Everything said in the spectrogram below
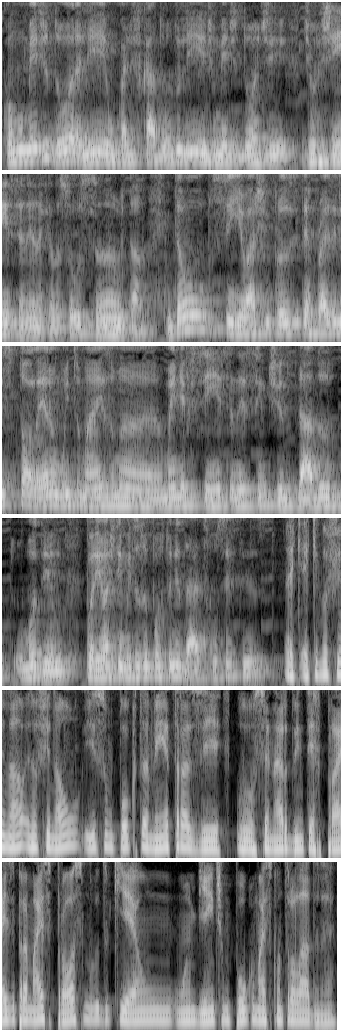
como um medidor ali, um qualificador do lead, um medidor de, de urgência né, naquela solução e tal. Então, sim, eu acho que os produtos enterprise eles toleram muito mais uma, uma ineficiência nesse sentido, dado o modelo. Porém, eu acho que tem muitas oportunidades, com certeza. É, é, que no final, no final, isso um pouco também é trazer o cenário do Enterprise para mais próximo do que é um, um, ambiente um pouco mais controlado, né?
